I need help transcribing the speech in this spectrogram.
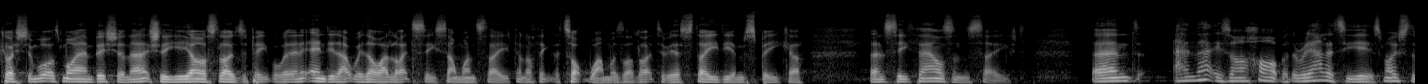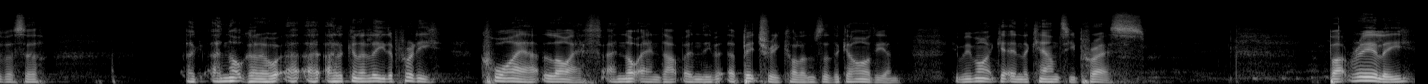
question, what was my ambition? And actually, he asked loads of people, and it ended up with, oh, I'd like to see someone saved. And I think the top one was, I'd like to be a stadium speaker and see thousands saved. And, and that is our heart. But the reality is, most of us are are, are not going to are, are going to lead a pretty quiet life and not end up in the obituary columns of the Guardian. we might get in the county press. But really,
